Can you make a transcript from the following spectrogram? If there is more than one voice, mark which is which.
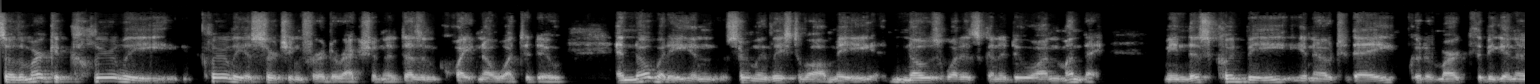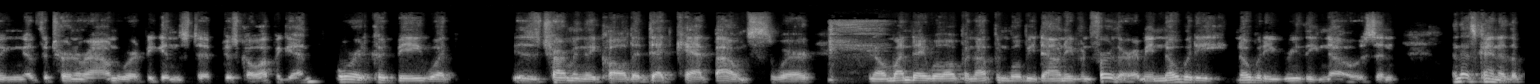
Speaker 1: So the market clearly clearly is searching for a direction. It doesn't quite know what to do. And nobody, and certainly least of all me, knows what it's going to do on Monday. I mean, this could be, you know, today could have marked the beginning of the turnaround where it begins to just go up again, or it could be what is charmingly called a dead cat bounce, where you know Monday will open up and we'll be down even further. I mean, nobody nobody really knows, and and that's kind of the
